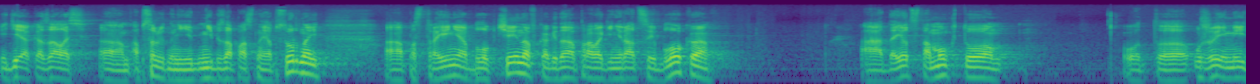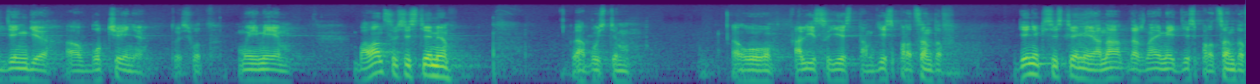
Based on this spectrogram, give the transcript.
идея оказалась абсолютно небезопасной и абсурдной. Построения блокчейнов, когда право генерации блока дается тому, кто вот, э, уже имеет деньги в блокчейне. То есть вот мы имеем балансы в системе, допустим, у Алисы есть там 10% денег в системе, и она должна иметь 10%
